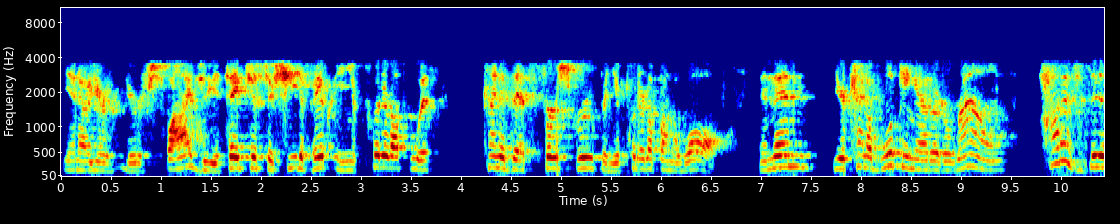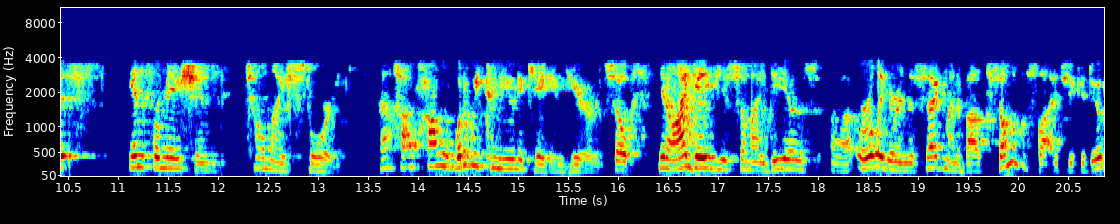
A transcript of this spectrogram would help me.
you know your your slides or you take just a sheet of paper and you put it up with kind of that first group and you put it up on the wall. And then you're kind of looking at it around how does this information tell my story? How, how, what are we communicating here? So you know i gave you some ideas uh, earlier in the segment about some of the slides you could do.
